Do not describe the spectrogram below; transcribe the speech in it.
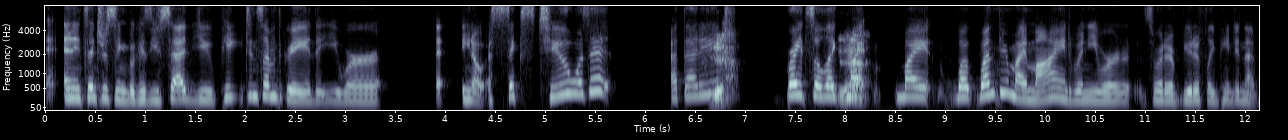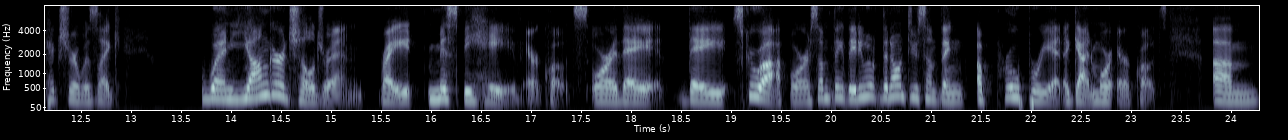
and it's interesting because you said you peaked in seventh grade that you were, uh, you know, a six two was it at that age, yeah. right? So like yeah. my my what went through my mind when you were sort of beautifully painting that picture was like when younger children right misbehave air quotes or they they screw up or something they do they don't do something appropriate again more air quotes um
